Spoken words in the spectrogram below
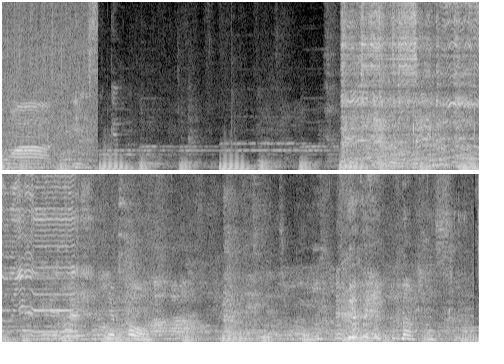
동안 이 스케 예뻐.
